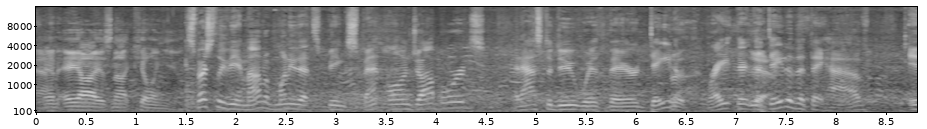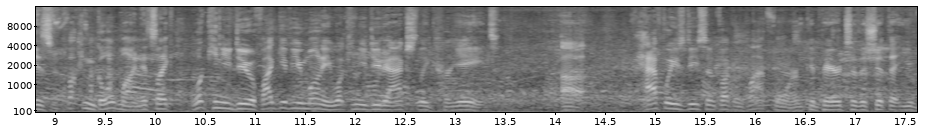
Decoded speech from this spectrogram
and AI is not killing you. especially the amount of money that's being spent on job boards, it has to do with their data, right? Their, Yeah. The data that they have is fucking gold mine. It's like, what can you do? If I give you money, what can you do to actually create uh, halfway's decent fucking platform compared to the shit that you've,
